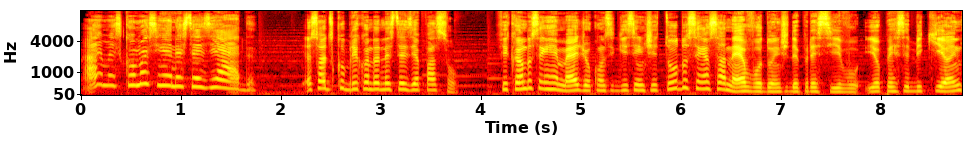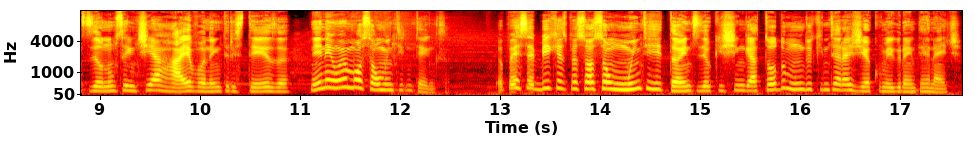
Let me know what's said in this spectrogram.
Ai, mas como assim anestesiada? Eu só descobri quando a anestesia passou. Ficando sem remédio, eu consegui sentir tudo sem essa névoa do antidepressivo, e eu percebi que antes eu não sentia raiva, nem tristeza, nem nenhuma emoção muito intensa. Eu percebi que as pessoas são muito irritantes e eu quis xingar todo mundo que interagia comigo na internet.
